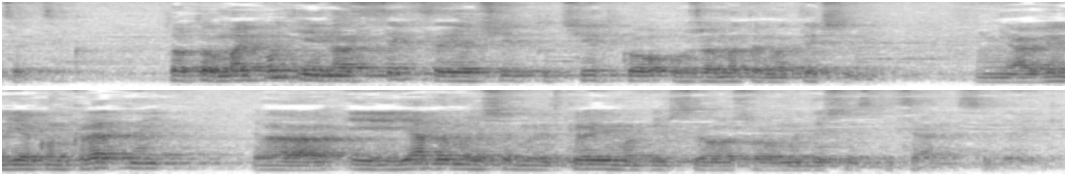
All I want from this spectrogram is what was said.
цей цикл. Тобто майбутній нас цикл це є чітко, чітко вже математичний. Е, Він є конкретний, е, і я думаю, що ми відкриємо більш всього, що медичні спеціальності деякі.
